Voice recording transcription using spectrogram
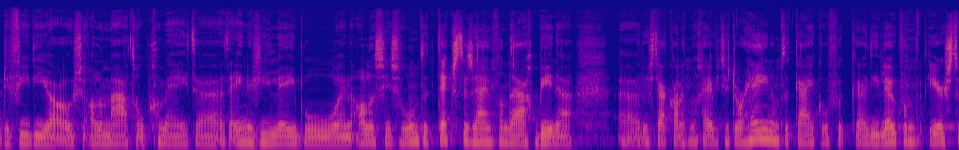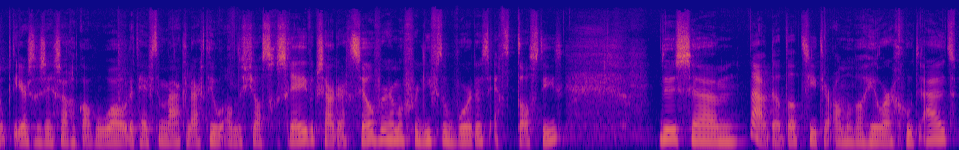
de video's, alle maten opgemeten, het energielabel en alles is rond. De teksten zijn vandaag binnen. Uh, dus daar kan ik nog eventjes doorheen om te kijken of ik die leuk vond. Eerst, op het eerste gezicht zag ik al, wow, dat heeft de makelaar echt heel enthousiast geschreven. Ik zou er echt zelf weer helemaal verliefd op worden. Dat is echt fantastisch. Dus um, nou, dat, dat ziet er allemaal wel heel erg goed uit.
